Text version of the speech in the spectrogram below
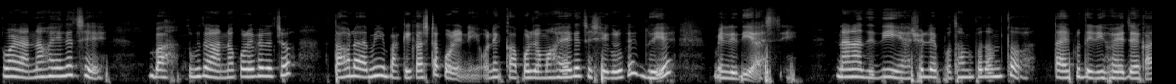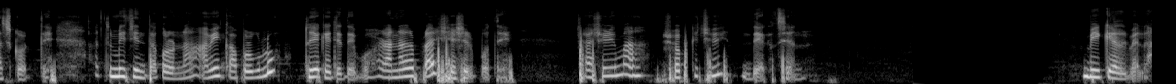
তোমার রান্না হয়ে গেছে? বাহ, তুমি তো রান্না করে ফেলেছো। তাহলে আমি বাকি কাজটা করে নিই। অনেক কাপড় জমা হয়ে গেছে, সেগুলোকে ধুয়ে মেলে দিয়ে আসি। না না, দিদি, আসলে প্রথম প্রথম তো, তাই একটু দেরি হয়ে যায় কাজ করতে। আর তুমি চিন্তা করো না, আমি কাপড়গুলো ধুয়ে কেটে দেবো, রান্নার প্রায় শেষের পথে। শাশুড়ি মা সব কিছুই দেখছেন। বিকেলবেলা,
